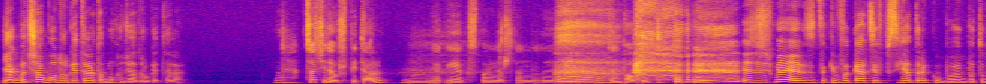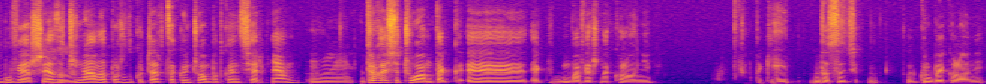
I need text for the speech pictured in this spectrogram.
Jakby trzeba było drugie tyle, to bym chodziła drugie tyle. Co ci dał szpital? Mm, Jak, jak wspominasz ten, y, ten pobyt? Ja się śmieję, że takie wakacje w psychiatryku były, bo to był, wiesz, ja zaczynałam na początku czerwca, kończyłam pod koniec sierpnia. Mm, trochę się czułam tak, yy, jakbym była, wiesz, na kolonii. Takiej dosyć grubej kolonii.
